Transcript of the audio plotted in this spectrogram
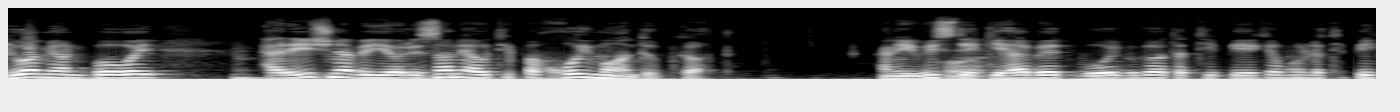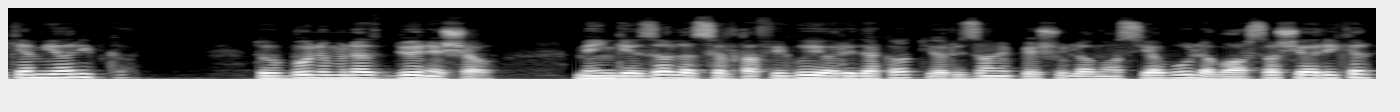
دومیان بۆەوەی هەریش نەبێ یاریزانانی ئەو تیپە خۆی ماندوو بکات هەنی ویستێکی هەبێت بۆی بگاتە تیپەکەم و لە تیپەکەم یاری بکات تو بوون منە دوێنێشەوە مینگێزا لە سێلتافیگۆ یاری دەکات یاریزانی پێشوو لاماسیا بوو لە بارساش یاری کرد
